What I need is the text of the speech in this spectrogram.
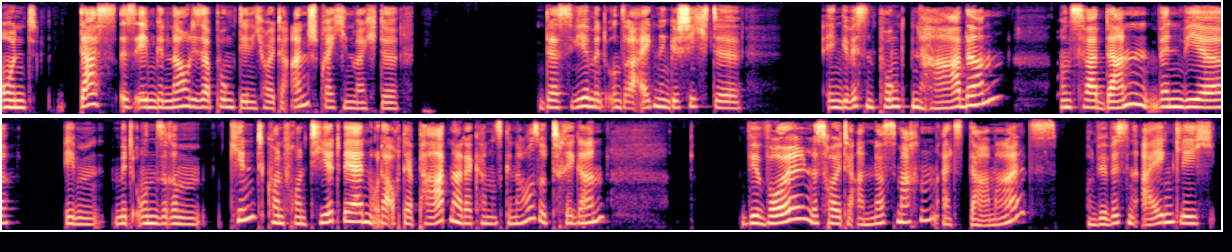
Und das ist eben genau dieser Punkt, den ich heute ansprechen möchte, dass wir mit unserer eigenen Geschichte in gewissen Punkten hadern. Und zwar dann, wenn wir eben mit unserem Kind konfrontiert werden oder auch der Partner, der kann uns genauso triggern. Wir wollen es heute anders machen als damals. Und wir wissen eigentlich,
